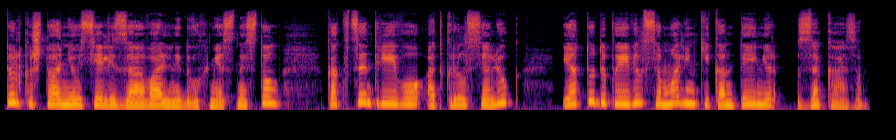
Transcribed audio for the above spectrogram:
Только что они уселись за овальный двухместный стол, как в центре его открылся люк, и оттуда появился маленький контейнер с заказом.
